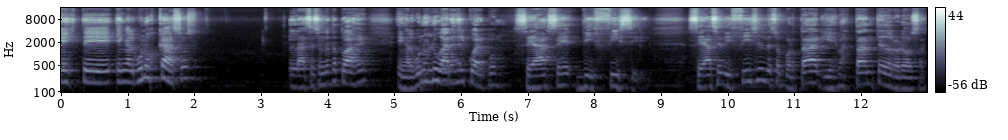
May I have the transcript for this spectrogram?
este, en algunos casos, la sesión de tatuaje en algunos lugares del cuerpo se hace difícil se hace difícil de soportar y es bastante dolorosa.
